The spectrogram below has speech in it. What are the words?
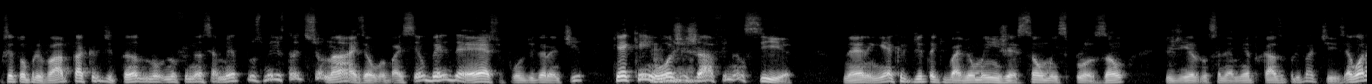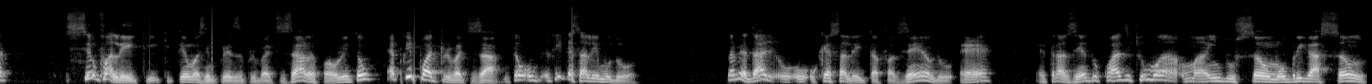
o setor privado está acreditando no, no, financiamento dos meios tradicionais. É vai ser o BNDES, o Fundo de Garantia, que é quem uhum. hoje já financia. Né? Ninguém acredita que vai haver uma injeção, uma explosão de dinheiro no saneamento caso privatize. Agora, se eu falei que, que tem umas empresas privatizadas, Paulo, então é porque pode privatizar. Então, o, o que, que essa lei mudou? Na verdade, o, o que essa lei está fazendo é, é, trazendo quase que uma, uma indução, uma obrigação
